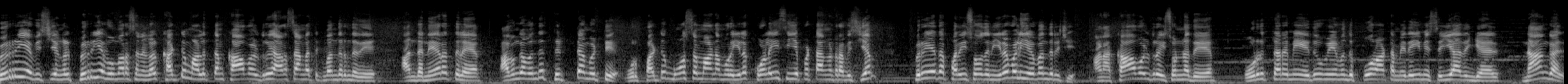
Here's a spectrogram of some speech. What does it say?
பெரிய விஷயங்கள் பெரிய விமர்சனங்கள் கட்டும் அழுத்தம் காவல்துறை அரசாங்கத்துக்கு வந்திருந்தது. அந்த நேரத்தில் அவங்க வந்து திட்டமிட்டு ஒரு படு மோசமான முறையில் கொலை செய்யப்பட்டாங்கன்ற விஷயம் பிரேத பரிசோதனை வெளியே வந்துருச்சு. ஆனால் காவல்துறை சொன்னது ஒருத்தரமே எதுவுமே வந்து போராட்டம் எதையுமே செய்யாதீங்க. நாங்கள்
